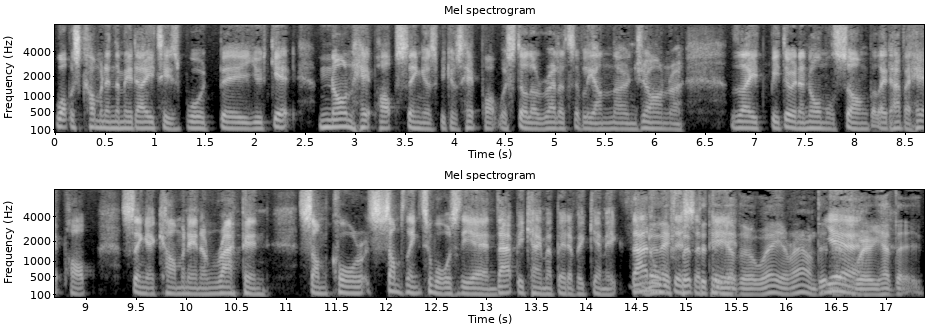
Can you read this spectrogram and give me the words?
what was common in the mid 80s would be you'd get non hip hop singers because hip hop was still a relatively unknown genre. They'd be doing a normal song, but they'd have a hip hop singer coming in and rapping some core something towards the end. That became a bit of a gimmick. That all they disappeared. the other way around, didn't Yeah. it? Where you had the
